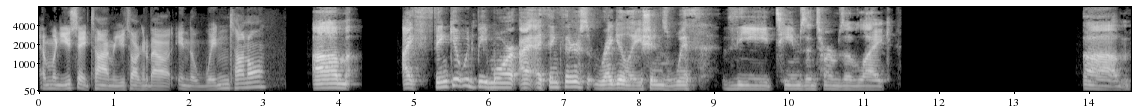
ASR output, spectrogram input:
And when you say time, are you talking about in the wind tunnel? Um I think it would be more I, I think there's regulations with the teams in terms of like um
